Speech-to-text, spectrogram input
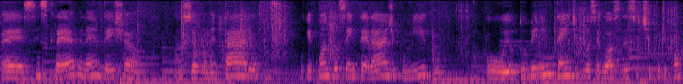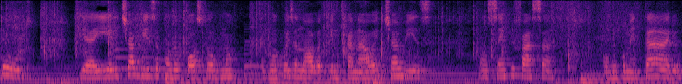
é, se inscreve, né? Deixa o seu comentário, porque quando você interage comigo, o YouTube ele entende que você gosta desse tipo de conteúdo. E aí ele te avisa quando eu posto alguma, alguma coisa nova aqui no canal, ele te avisa. Então sempre faça algum comentário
